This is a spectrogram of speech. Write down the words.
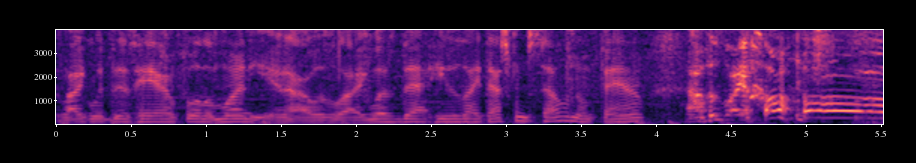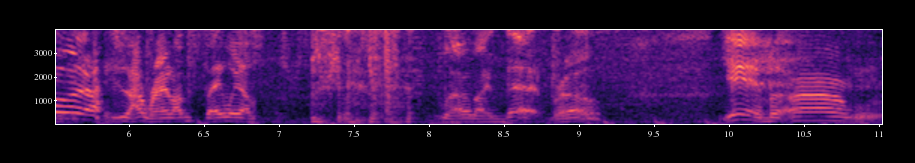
like with this handful of money, and I was like, "What's that?" He was like, "That's from selling them, fam." I was like, "Oh!" I, just, I ran off the same way. I was, I was like, "Bet, bro." Yeah, but um,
